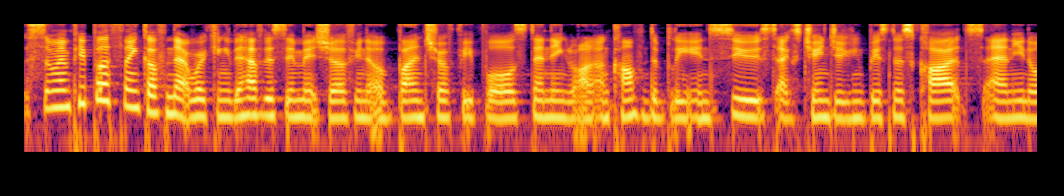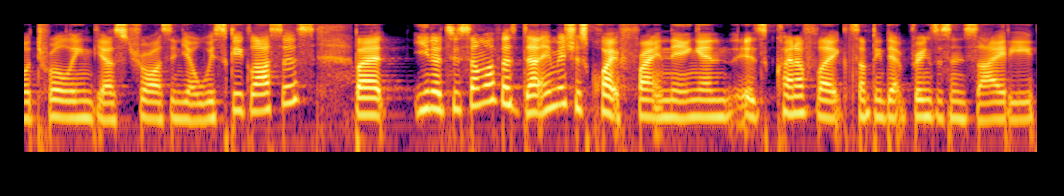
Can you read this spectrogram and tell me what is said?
So when people think of networking, they have this image of, you know, a bunch of people standing around uncomfortably in suits, exchanging business cards and, you know, twirling their straws in their whiskey glasses. But, you know, to some of us, that image is quite frightening and it's kind of like something that brings us anxiety.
